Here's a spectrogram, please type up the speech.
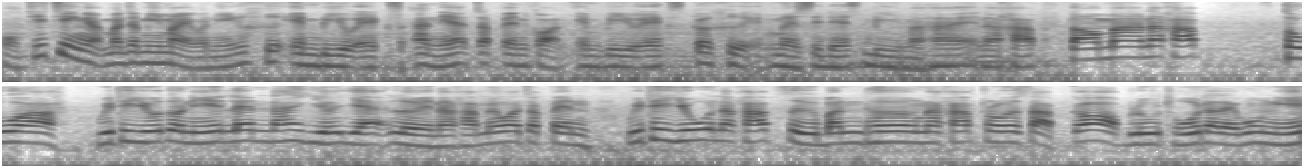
ผมที่จริงอะมันจะมีใหม่กว่านี้ก็คือ MBUX อันนี้จะเป็นก่อน MBUX ก็คือ Mercedes B มาให้นะครับ ต่อมานะครับ ตัววิทยุตัวนี้เล่นได้เยอะแยะเลยนะครับ ไม่ว่าจะเป็นวิทยุนะครับสื่อบันเทิงนะครับโทรศัพท์ก็บลูทูธอะไรพวกนี้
